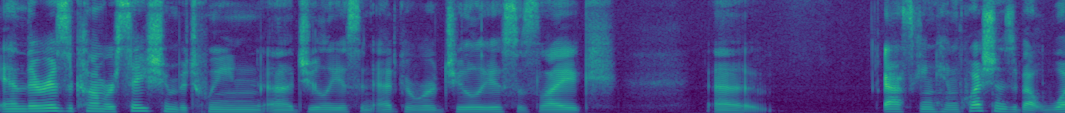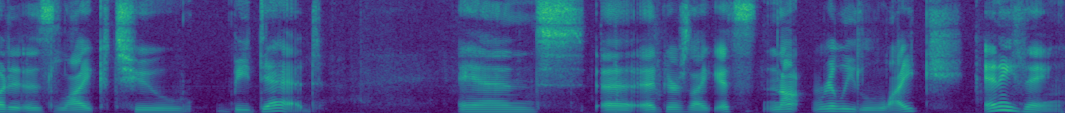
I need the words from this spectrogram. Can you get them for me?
And there is a conversation between uh, Julius and Edgar where Julius is like, uh, asking him questions about what it is like to be dead. And uh, Edgar's like, it's not really like anything.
